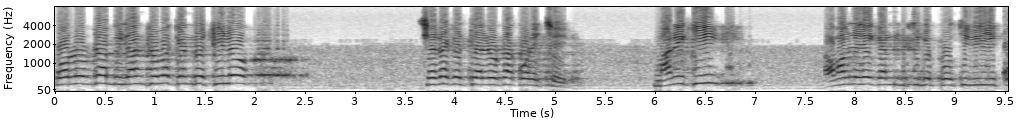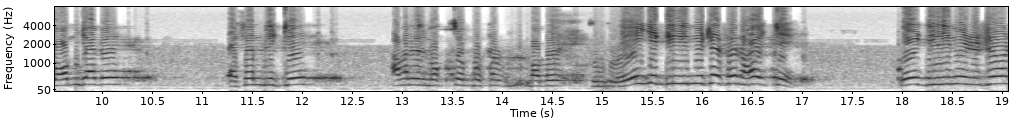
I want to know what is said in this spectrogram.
পনেরোটা বিধানসভা কেন্দ্র ছিল, সেটাকে তেরোটা করেছে। মানে কি? আমাদের এখান থেকে প্রতিনিধি কম যাবে অ্যাসেম্বলিতে, আমাদের বক্তব্য কিন্তু এই যে ডিলিমিটেশন হয়েছে এই ডিলিমিটেশন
